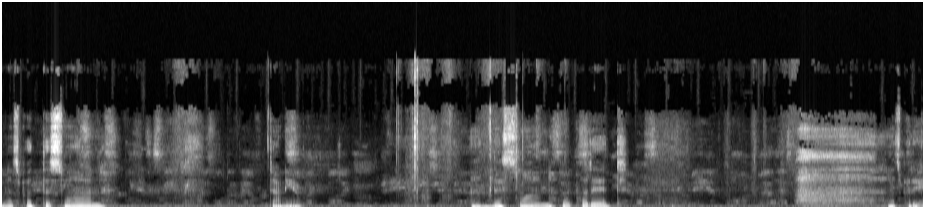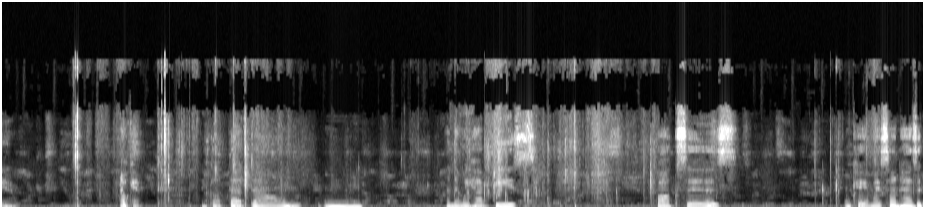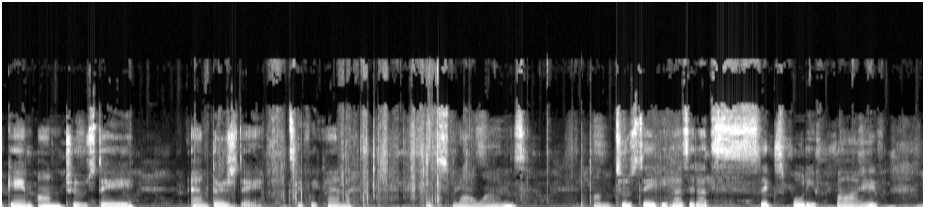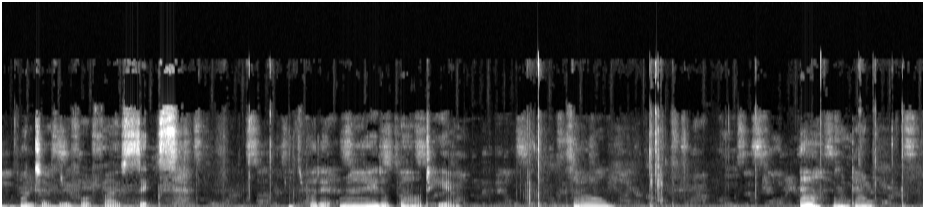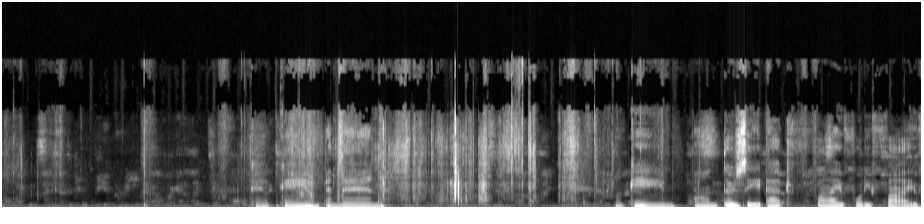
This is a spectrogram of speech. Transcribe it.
Let's put this one down here. And this one, we'll put it, let's put it here. Okay, we got that down. Mm. And then we have these boxes. Okay, my son has a game on Tuesday and Thursday. Let's see if we can put small ones. On Tuesday, he has it at 6.45. One, two, three, four, five, six. Let's put it right about here. So Ah, it went down. Okay, game, and then a game on Thursday at 5.45.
